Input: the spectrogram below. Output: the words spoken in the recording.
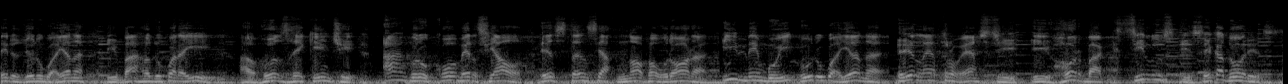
de Uruguaiana e Barra do Quaraí, Arroz Requinte, Agrocomercial, Estância Nova Aurora, Imembuí Uruguaiana, Eletroeste e Horbach Silos e Secadores.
